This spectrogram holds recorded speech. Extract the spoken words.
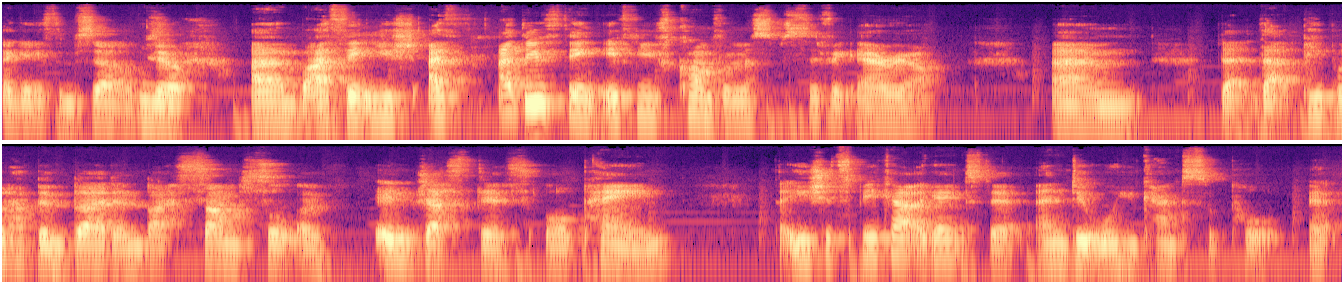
against themselves. Yeah. Um, but I think you, sh- I, I do think if you've come from a specific area, um, that that people have been burdened by some sort of injustice or pain, that you should speak out against it and do all you can to support it.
